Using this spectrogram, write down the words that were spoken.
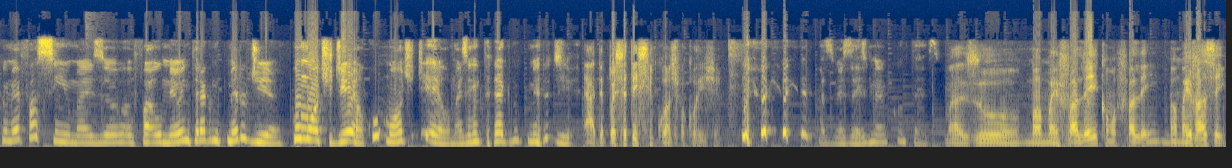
o meu é facinho, mas eu, eu fa- o meu eu entrego no primeiro dia. Com um monte de erro? Com um monte de erro, mas eu entrego no primeiro dia. Ah, depois você tem cinco anos pra corrigir. Às vezes é isso mesmo que acontece. Mas o mamãe falei, como falei, mamãe vazei.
